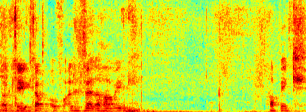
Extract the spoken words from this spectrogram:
Okay, ich hab auf alle Fälle hab ich. Hab ich.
